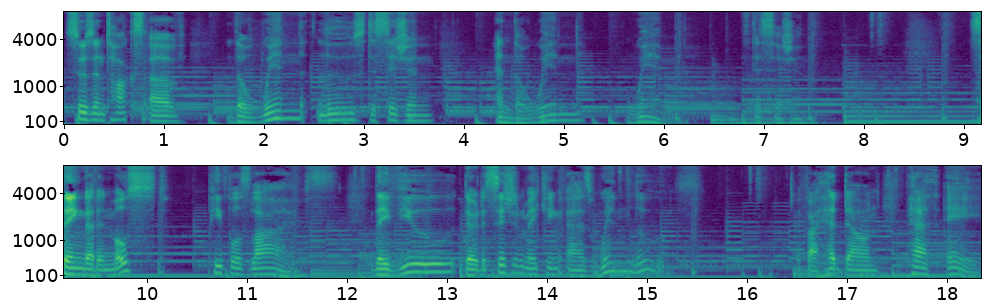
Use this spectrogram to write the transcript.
Susan talks of the win lose decision and the win win decision, saying that in most people's lives, they view their decision making as win lose. If I head down path A,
